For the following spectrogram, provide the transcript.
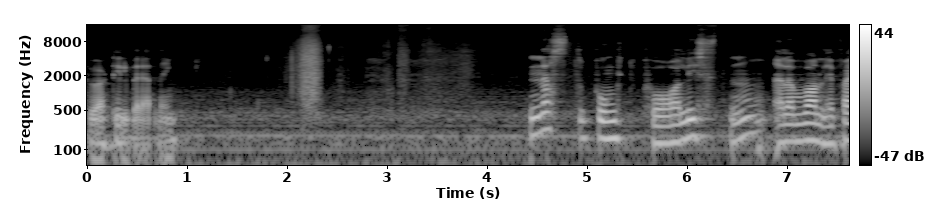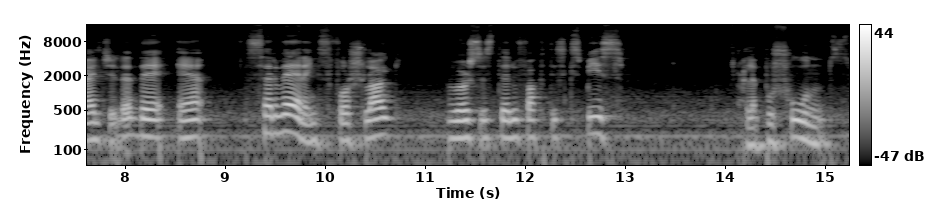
før tilberedning. Neste punkt på listen, eller vanlige feilkilde, det er serveringsforslag versus det du faktisk spiser. Eller porsjons,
